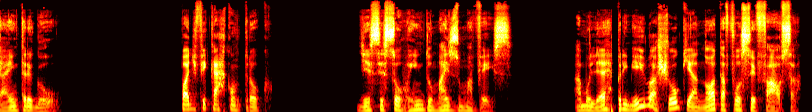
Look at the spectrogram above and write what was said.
a entregou. Pode ficar com troco disse sorrindo mais uma vez. A mulher primeiro achou que a nota fosse falsa.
